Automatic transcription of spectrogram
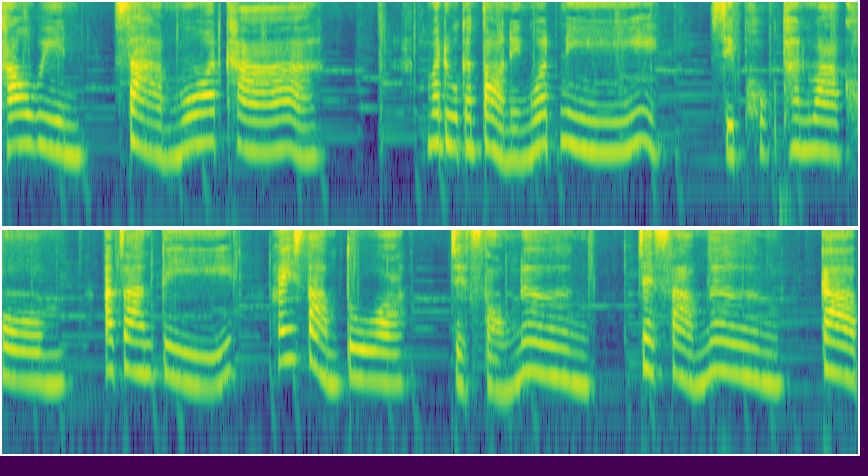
เข้าวิน 3 งวดค่ะ มาดูกันต่อในงวดนี้ 16 ธันวาคม อาจารย์ตีให้ 3 ตัว 721 731 กับ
